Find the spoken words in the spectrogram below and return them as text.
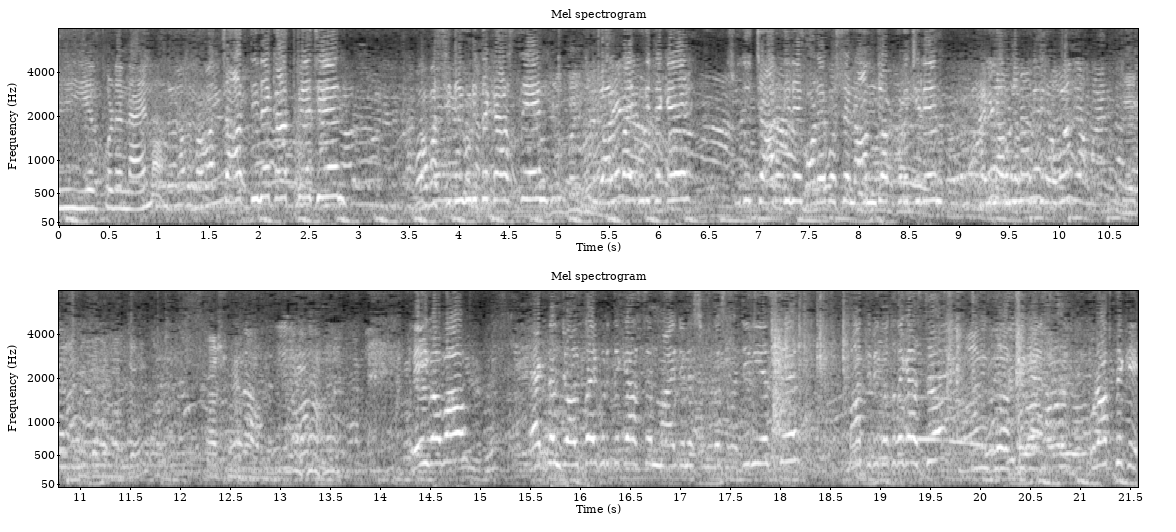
ইয়ে করে বাবা চার দিনে কাজ পেয়েছেন। বাবা শিলিগুড়ি থেকে আসছেন, জলপাইগুড়ি থেকে। শুধু চার দিনে ঘরে বসে নাম জপ করেছিলেন। এই বাবা একদম জলপাইগুড়ি থেকে আসছেন, মায়ের জন্য সুন্দর সাজিয়ে নিয়ে এসছে মা তুমি কোথা থেকে আসছো? আমি গোড়া থেকে আসছি। গোড়ার থেকে?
